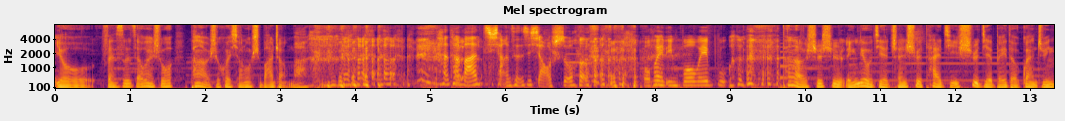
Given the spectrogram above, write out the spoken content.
有粉丝在问说：“潘老师会降龙十八掌吗？” 他他把它想成是小说。我会凌波微步。潘老师是零六届城市太极世界杯的冠军。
